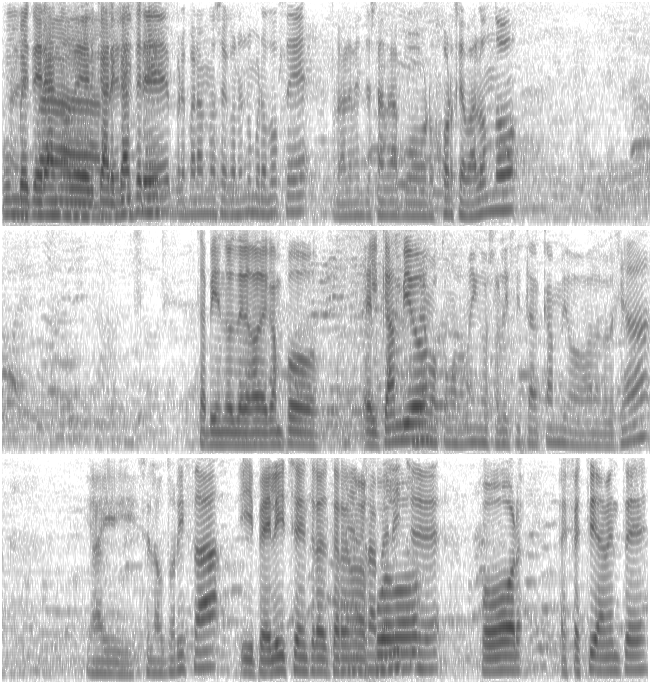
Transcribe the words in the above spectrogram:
un Ahí veterano del Carcáceres. Peliche preparándose con el número 12. Probablemente salga por Jorge Balondo. Está pidiendo el delegado de campo el cambio Vemos como Domingo solicita el cambio a la colegiada. Y ahí se le autoriza. y Peliche entra al terreno Entra de juego Peliche. por efectivamente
